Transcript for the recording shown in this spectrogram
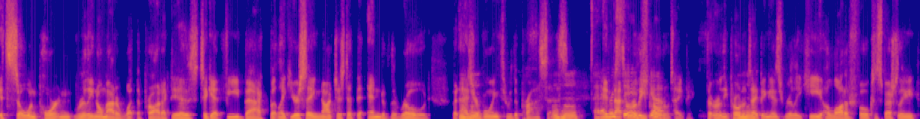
it's so important really no matter what the product is to get feedback but like you're saying not just at the end of the road but mm-hmm. as you're mm-hmm. going through the process mm-hmm. and that stage, early yeah. prototyping the early mm-hmm. prototyping mm-hmm. is really key a lot of folks especially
